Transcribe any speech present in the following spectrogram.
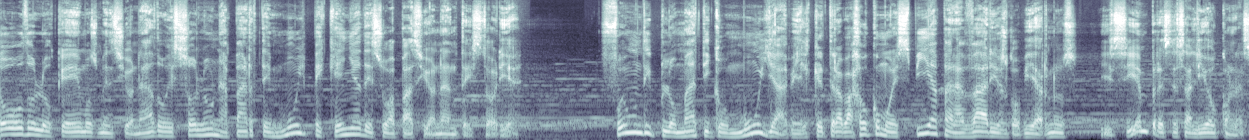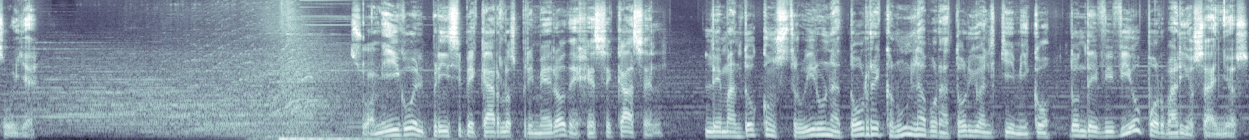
Todo lo que hemos mencionado es solo una parte muy pequeña de su apasionante historia. Fue un diplomático muy hábil que trabajó como espía para varios gobiernos y siempre se salió con la suya. Su amigo, el príncipe Carlos I de Hesse-Kassel, le mandó construir una torre con un laboratorio alquímico donde vivió por varios años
